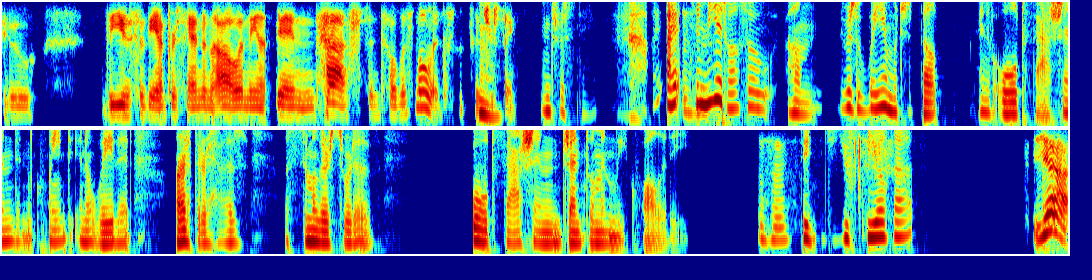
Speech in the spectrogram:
to the use of the ampersand and the O in the in heft until this moment. It's hmm. interesting. Mm, interesting. I, I, mm-hmm. To me, it also um, there was a way in which it felt kind of old fashioned and quaint in a way that Arthur has a similar sort of old fashioned gentlemanly quality. Mm-hmm. Did, did you feel that? Yeah,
